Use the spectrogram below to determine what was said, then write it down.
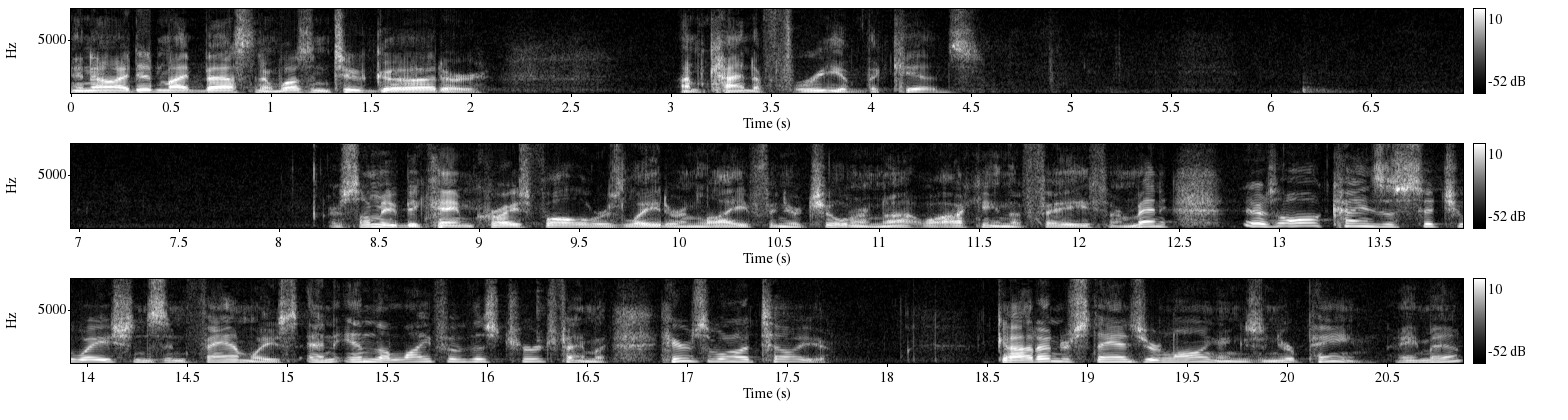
you know, I did my best and it wasn't too good. Or I'm kind of free of the kids. Or some of you became Christ followers later in life and your children are not walking in the faith. Or many, there's all kinds of situations in families and in the life of this church family. Here's what I tell you God understands your longings and your pain. Amen?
